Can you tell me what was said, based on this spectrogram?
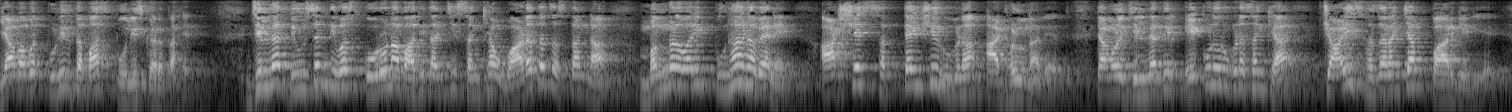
याबाबत पुढील तपास पोलीस करत आहेत. जिल्ह्यात दिवसेंदिवस कोरोना बाधितांची संख्या वाढतच असताना मंगळवारी पुन्हा नव्याने आठशे सत्याऐंशी रुग्ण आढळून आले आहेत. त्यामुळे जिल्ह्यातील एकूण रुग्णसंख्या चाळीस हजारांच्या पार गेली आहे.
